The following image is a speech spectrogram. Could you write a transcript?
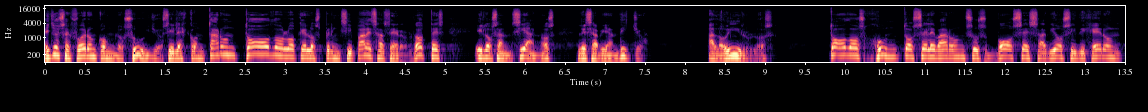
ellos se fueron con los suyos y les contaron todo lo que los principales sacerdotes y los ancianos les habían dicho. Al oírlos, todos juntos elevaron sus voces a Dios y dijeron,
